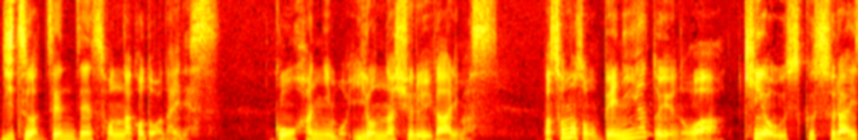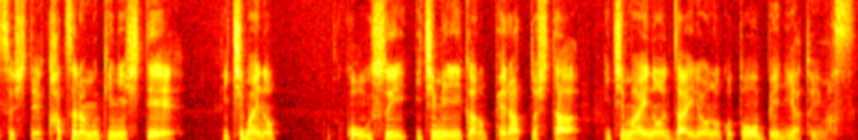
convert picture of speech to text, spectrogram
実は全然そんなことはないです。合板にもいろんな種類があります。まあ、そもそもベニヤというのは木を薄くスライスしてかつらむきにして1枚のこう薄い1ミリ以下のペラッとした1枚の材料のことをベニヤと言います。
